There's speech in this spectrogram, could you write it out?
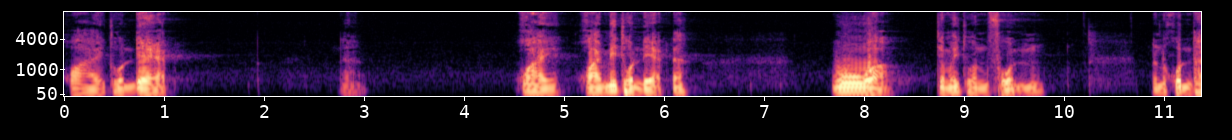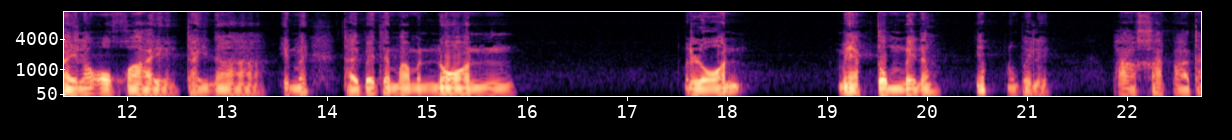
ควายทนแดดนะควาย ควายไม่ทนแดดนะวัวจะไม่ทนฝน นั้นคนไทยเราเอาควาย ไถนา เห็นไหมไถไปแต่มามันนอน มันร้อน แมบตมเลยนะเย็บลงไปเลย พาคาดพาไถ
